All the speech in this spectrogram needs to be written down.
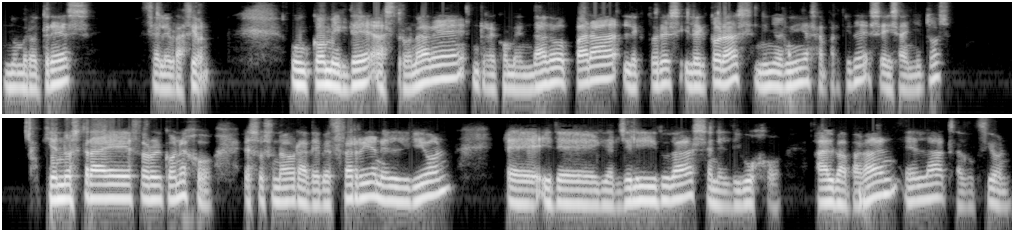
número 3, celebración. Un cómic de astronave recomendado para lectores y lectoras, niños y niñas a partir de 6 añitos, ¿Quién nos trae Zorro y Conejo? Eso es una obra de Beth Ferry en el guion eh, y de Gergely Dudas en el dibujo. Alba Pagán en la traducción.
